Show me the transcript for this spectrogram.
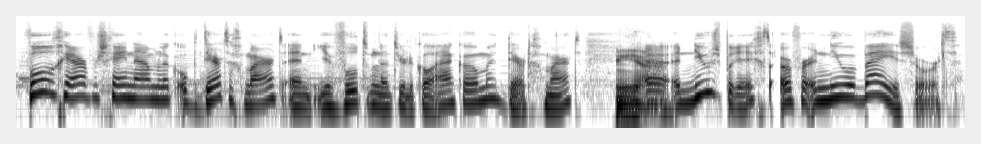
Vorig jaar verscheen namelijk op 30 maart... en je voelt hem natuurlijk al aankomen, 30 maart... Ja. Uh, een nieuwsbericht over een nieuwe bijensoort.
